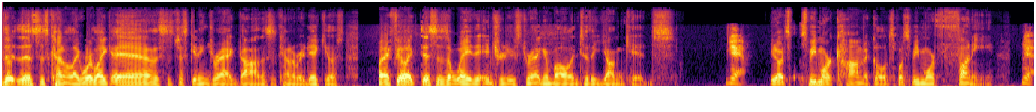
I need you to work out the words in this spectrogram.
th- this is kind of like we're like eh this is just getting dragged on. This is kind of ridiculous. But i feel like this is a way to introduce dragon ball into the young kids. Yeah. you know it's supposed to be more comical. It's supposed to be more funny. Yeah.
